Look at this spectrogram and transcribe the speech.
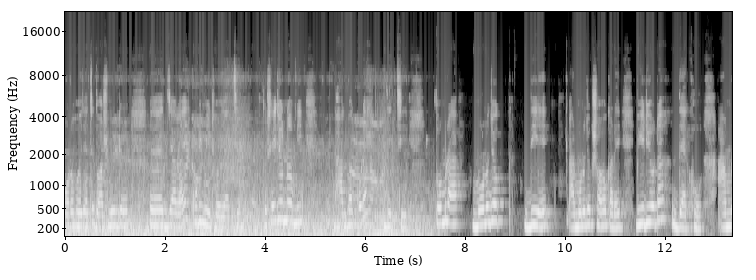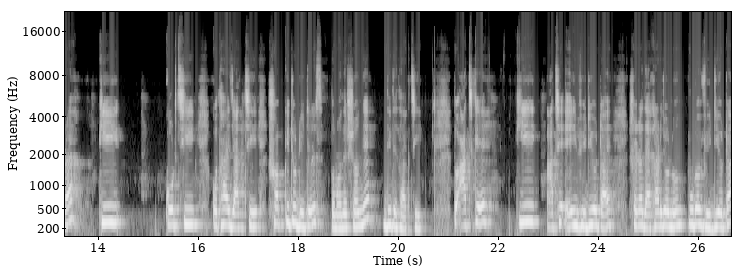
বড় হয়ে যাচ্ছে, দশ মিনিটের জায়গায় কুড়ি মিনিট হয়ে যাচ্ছে। তো সেই জন্য আমি ভাগ ভাগ করে দিচ্ছি। তোমরা মনোযোগ দিয়ে আর মনোযোগ সহকারে ভিডিওটা দেখো। আমরা কি করছি, কোথায় যাচ্ছি সব কিছু ডিটেলস তোমাদের সঙ্গে দিতে থাকছি। তো আজকে কি আছে এই ভিডিওটায় সেটা দেখার জন্য পুরো ভিডিওটা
